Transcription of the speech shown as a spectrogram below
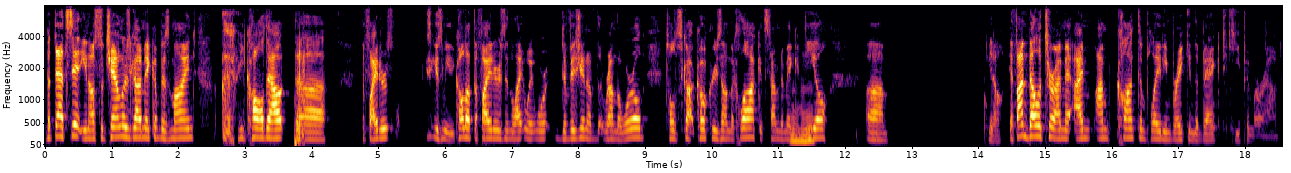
but that's it, you know. So Chandler's got to make up his mind. he called out the the fighters. Excuse me. He called out the fighters in the lightweight wor- division of the, around the world. Told Scott Coker he's on the clock. It's time to make Mhm. a deal. Um, you know, if I'm Bellator, I'm I'm I'm contemplating breaking the bank to keep him around.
